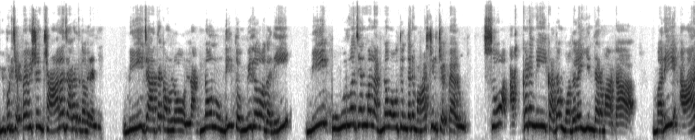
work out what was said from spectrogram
ఇప్పుడు చెప్పే విషయం చాలా జాగ్రత్తగా వినండి. మీ జాతకంలో లగ్నం నుండి తొమ్మిదవ గది మీ పూర్వజన్మ లగ్నం అవుతుందని మహర్షులు చెప్పారు. సో అక్కడ మీ కథ మొదలయ్యిందనమాట మరి ఆ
